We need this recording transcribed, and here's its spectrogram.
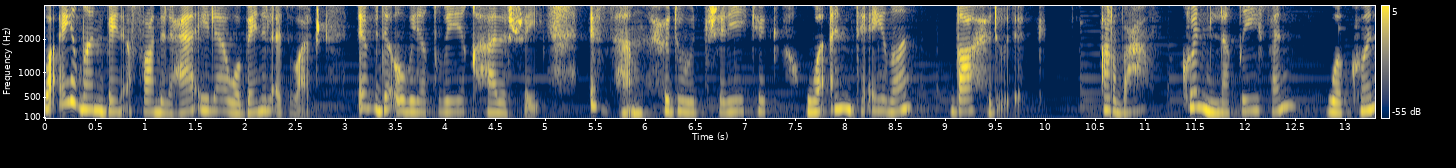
وأيضا بين أفراد العائلة وبين الأزواج. ابدأوا بتطبيق هذا الشيء. افهم حدود شريكك وأنت أيضا ضع حدودك. أربعة. كن لطيفا وكن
